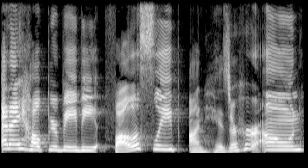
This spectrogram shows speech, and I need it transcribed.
and I help your baby fall asleep on his or her own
